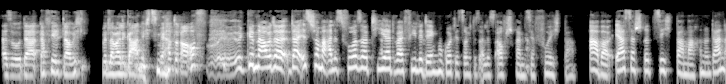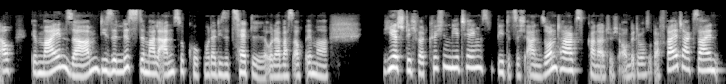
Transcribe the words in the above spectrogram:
Also da, da fehlt, glaube ich, mittlerweile gar nichts mehr drauf. Äh, genau, da, da ist schon mal alles vorsortiert, weil viele denken, oh Gott, jetzt soll ich das alles aufschreiben, ist ja furchtbar. Aber erster Schritt sichtbar machen und dann auch gemeinsam diese Liste mal anzugucken oder diese Zettel oder was auch immer. Hier Stichwort Küchenmeetings, bietet sich an sonntags, kann natürlich auch mittwochs oder freitags sein.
